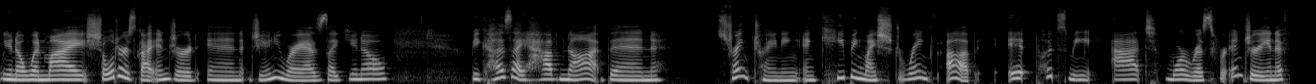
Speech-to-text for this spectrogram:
you know, when my shoulders got injured in January, I was like, you know, because I have not been strength training and keeping my strength up, it puts me at more risk for injury. And if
